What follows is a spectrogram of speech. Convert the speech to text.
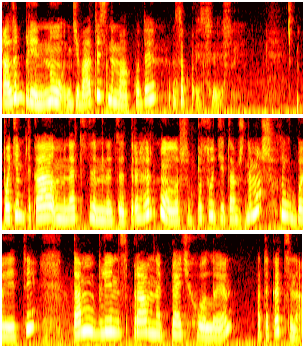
Але, блін, ну, діватись нема куди, записуюсь. Потім така мене це, мене це тригернуло, що по суті там ж нема що робити. Там, блін, справ на 5 хвилин, а така ціна.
